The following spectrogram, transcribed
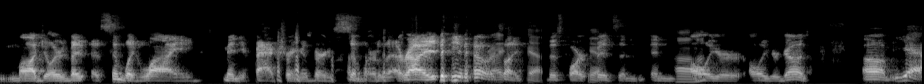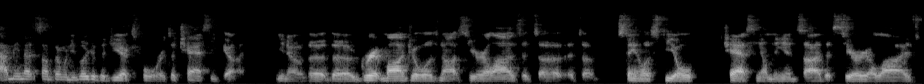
modular, but assembly line manufacturing is very similar to that, right? You know, it's like yeah. this part Yeah. fits in in Uh-huh. all your all your guns. Um, yeah, I mean that's something when you look at the GX4, it's a chassis gun. You know, the the grip module is not serialized. It's a it's a stainless steel chassis on the inside that's serialized.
